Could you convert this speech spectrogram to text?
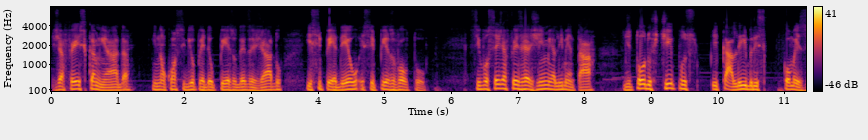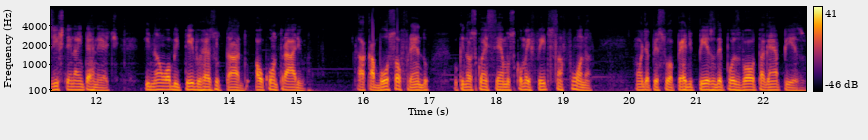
já fez caminhada e não conseguiu perder o peso desejado e se perdeu, esse peso voltou. Se você já fez regime alimentar de todos os tipos e calibres como existem na internet e não obteve o resultado, ao contrário, acabou sofrendo o que nós conhecemos como efeito sanfona, onde a pessoa perde peso depois volta a ganhar peso.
